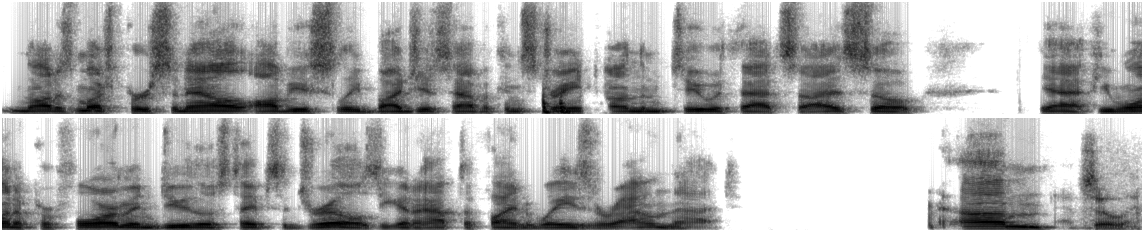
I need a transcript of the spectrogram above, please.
not as much personnel. Obviously, budgets have a constraint on them too with that size. So, yeah, if you want to perform and do those types of drills, you're going to have to find ways around that. Um, absolutely.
